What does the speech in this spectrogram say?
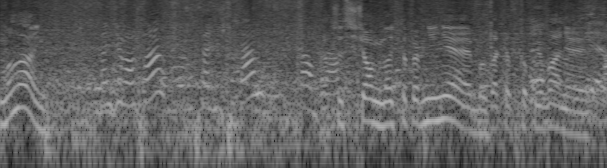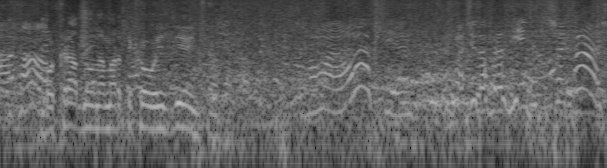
Czemu online? Będzie można? Wsadzisz to tam? Dobra. Czy ściągnąć to pewnie nie, bo zakaz kopiowania jest. Aha, Bo kradną nam artykuły i zdjęcia. bo mają rację. Macie dobre zdjęcie, to trzeba kraść.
